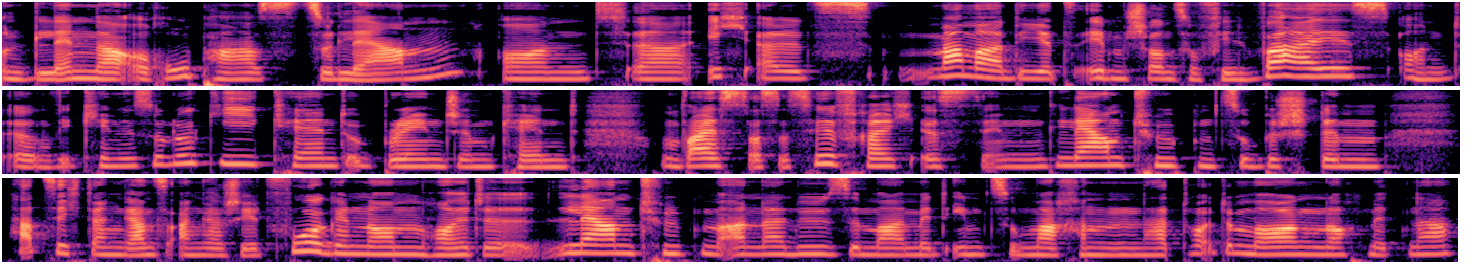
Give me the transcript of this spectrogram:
und Länder Europas zu lernen. Und äh, ich als Mama, die jetzt eben schon so viel weiß und irgendwie Kinesiologie kennt und Brain Gym kennt und weiß, dass es hilfreich ist, den Lerntypen zu bestimmen, hat sich dann ganz engagiert vorgenommen, heute Lerntypenanalyse mal mit ihm zu machen, hat heute Morgen noch mit einer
